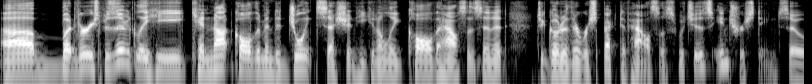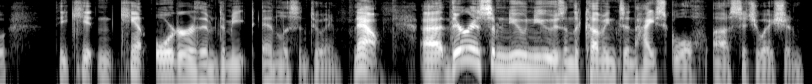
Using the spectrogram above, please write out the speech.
Uh, but very specifically, he cannot call them into joint session. He can only call the House and Senate to go to their respective houses, which is interesting. So he can't, can't order them to meet and listen to him. Now, uh, there is some new news in the Covington High School uh, situation.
